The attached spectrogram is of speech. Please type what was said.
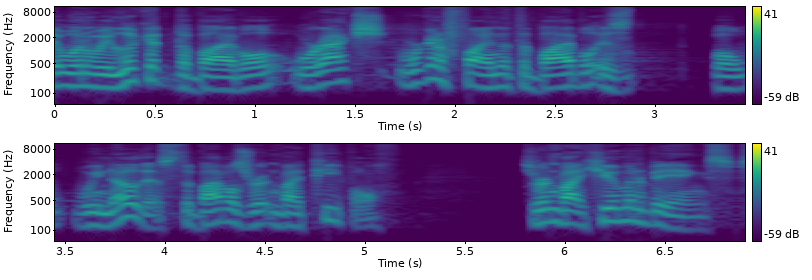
that when we look at the Bible, we're, actually, we're going to find that the Bible is, well, we know this, the Bible is written by people, it's written by human beings.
